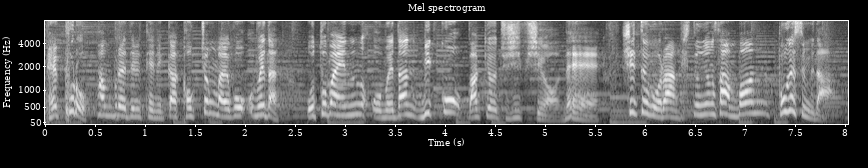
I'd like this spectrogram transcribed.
100% 환불해 드릴 테니까 걱정 말고 오메단 오토바이는 오메단 믿고 맡겨 주십시오. 네, 시트고랑 시동 영상 한번 보겠습니다.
